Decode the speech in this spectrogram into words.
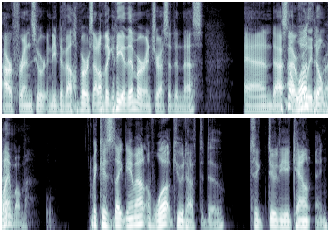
our friends who are indie developers. I don't think any of them are interested in this, and I, I really it, don't right? blame them. Because like the amount of work you would have to do to do the accounting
